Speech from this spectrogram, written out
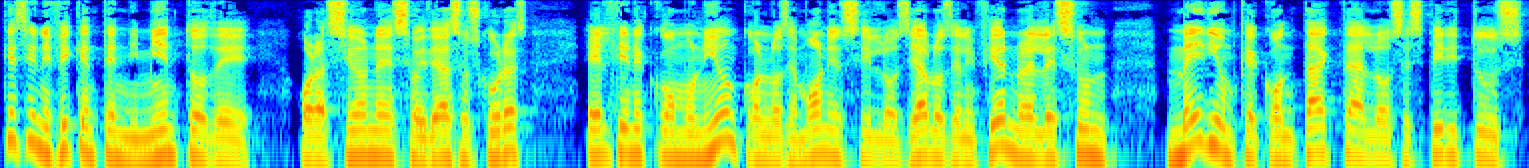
¿Qué significa entendimiento de oraciones o ideas oscuras. Él tiene comunión con los demonios y los diablos del infierno. Él es un medium que contacta a los espíritus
